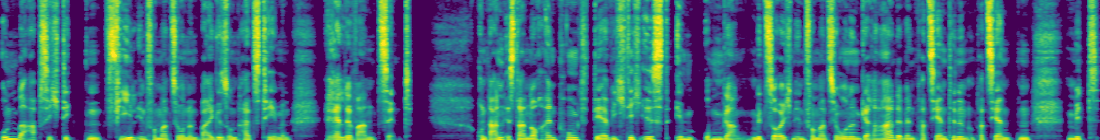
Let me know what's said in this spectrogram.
unbeabsichtigten Fehlinformationen bei Gesundheitsthemen relevant sind. Und dann ist da noch ein Punkt, der wichtig ist im Umgang mit solchen Informationen, gerade wenn Patientinnen und Patienten mit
